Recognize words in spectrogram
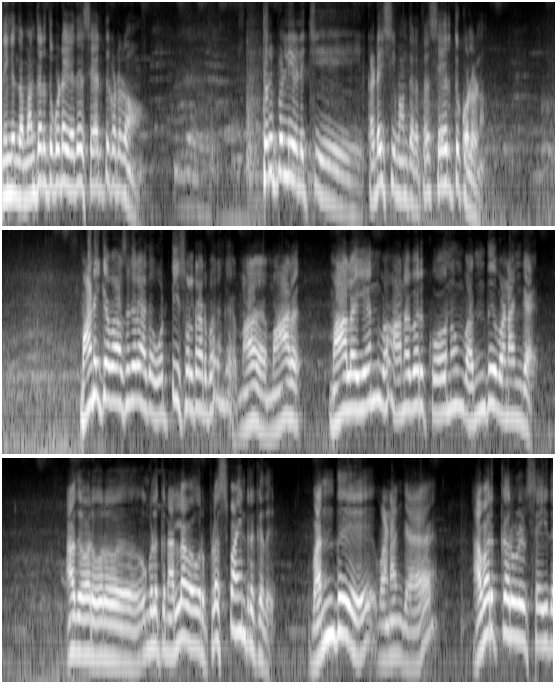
நீங்கள் இந்த மந்திரத்து கூட எதை சேர்த்துக்கிடணும் திருப்பள்ளி எழுச்சி கடைசி மந்திரத்தை சேர்த்து கொள்ளணும். மாணிக்க வாசகர் அதை ஒட்டி சொல்கிறார் பாருங்கள் மா மாற மாலையன் வானவர் கோனும் வந்து வணங்க. அது ஒரு ஒரு உங்களுக்கு நல்ல ஒரு ப்ளஸ் பாயிண்ட் இருக்குது. வந்து வணங்க அவர்க்கருள் செய்த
